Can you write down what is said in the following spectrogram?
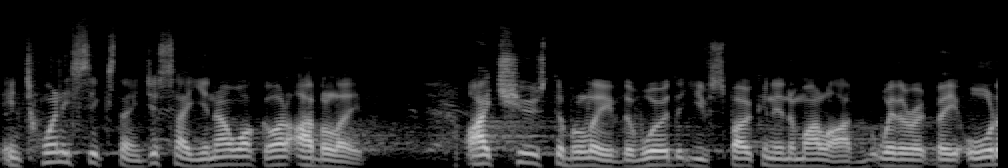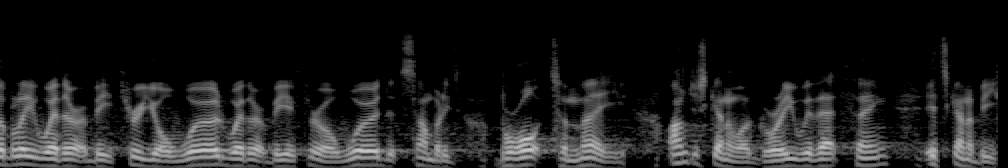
In 2016, just say, you know what, God, I believe. I choose to believe the word that you've spoken into my life, whether it be audibly, whether it be through your word, whether it be through a word that somebody's brought to me. I'm just going to agree with that thing. It's going to be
